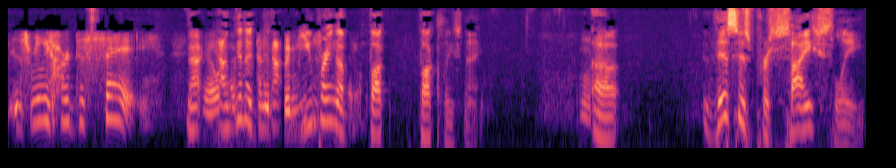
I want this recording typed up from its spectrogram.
is really hard to say Now, You know, I'm I'm going kind to. bemused You bring up. Buck, Buckley's name. Mhm. Uh, this is precisely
